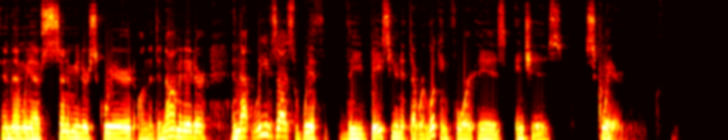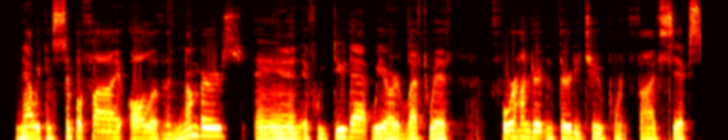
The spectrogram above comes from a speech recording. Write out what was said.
And then we have centimeters squared on the denominator. And that leaves us with the base unit that we're looking for is inches squared. Now we can simplify all of the numbers. And if we do that, we are left with 432.56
